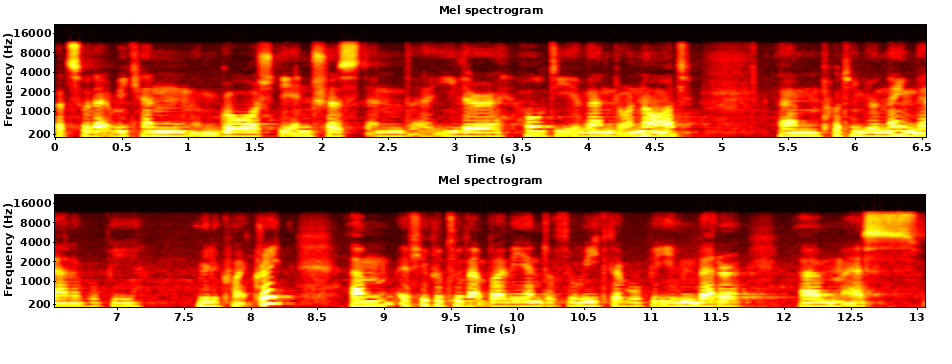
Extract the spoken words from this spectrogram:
but so that we can gauge the interest and uh, either hold the event or not um, putting your name there, that would be really quite great. Um, if you could do that by the end of the week, that would be even better, um, as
